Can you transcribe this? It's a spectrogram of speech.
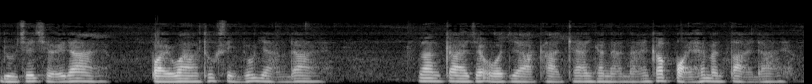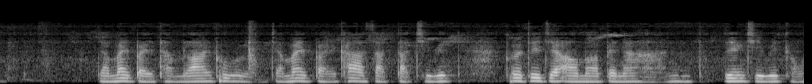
อยู่เฉยๆได้ ปล่อยวางทุกสิ่งทุกอย่างได้ ร่างกายจะอดอยากขาดแคลนขนาดไหนก็ปล่อยให้มันตายได้ จะไม่ไปทำร้ายผู้อื่น จะไม่ไปฆ่าสัตว์ตัดชีวิต เพื่อที่จะเอามาเป็นอาหารเลี้ยงชีวิตของ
